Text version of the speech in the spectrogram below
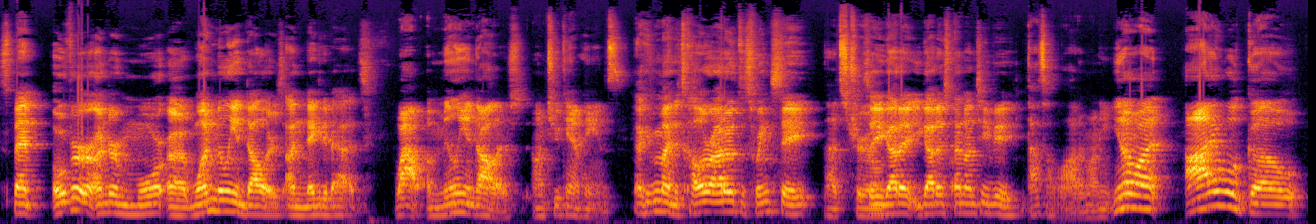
spent over or under more uh, one million dollars on negative ads? Wow, a million dollars on two campaigns. Now keep in mind it's Colorado, it's a swing state, That's true. so you gotta you gotta spend on TV. That's a lot of money. You know what? I will go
